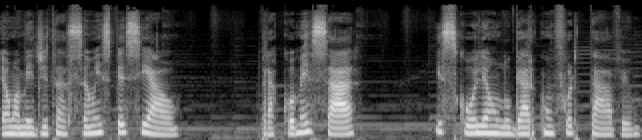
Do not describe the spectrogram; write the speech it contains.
é uma meditação especial, para começar, escolha um lugar confortável.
